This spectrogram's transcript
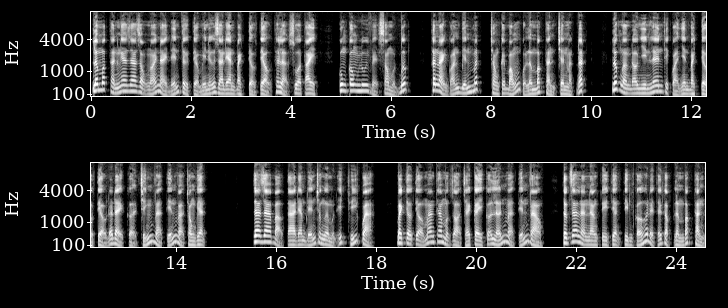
Lâm Bắc Thần nghe ra giọng nói này đến từ tiểu mỹ nữ da đen bạch tiểu tiểu, thế là xua tay, cung công lui về sau một bước, thân ảnh quán biến mất trong cái bóng của Lâm Bắc Thần trên mặt đất. Lúc ngẩng đầu nhìn lên thì quả nhiên bạch tiểu tiểu đã đẩy cửa chính và tiến vào trong viện. Gia Gia bảo ta đem đến cho ngươi một ít thúy quả. Bạch tiểu tiểu mang theo một giỏ trái cây cỡ lớn mà tiến vào. Thực ra là nàng tùy tiện tìm cớ để tới gặp Lâm Bắc Thần.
